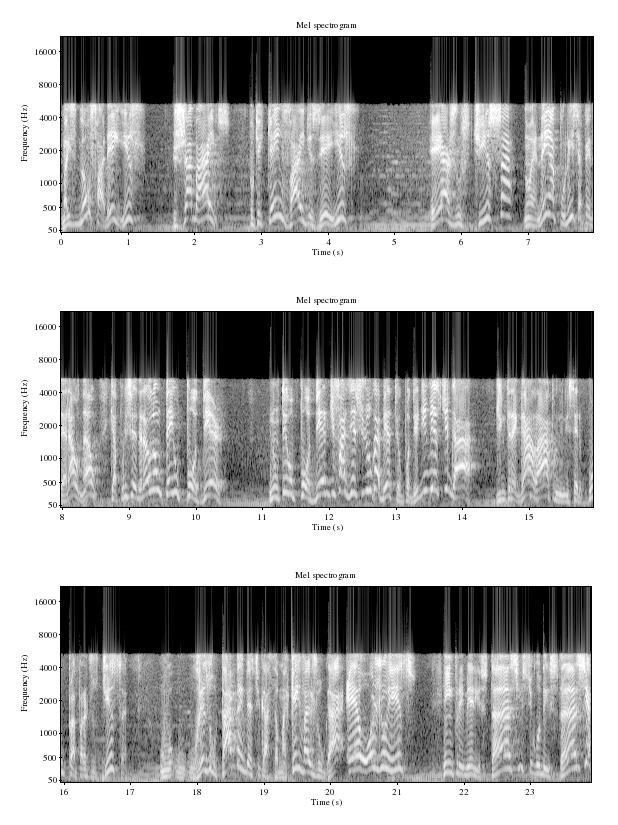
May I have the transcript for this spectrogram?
mas não farei isso, jamais, porque quem vai dizer isso é a justiça, não é nem a Polícia Federal, não, que a Polícia Federal não tem o poder não tem o poder de fazer esse julgamento, tem o poder de investigar, de entregar lá para o Ministério Público, para a Justiça, o, o, resultado da investigação. Mas quem vai julgar é o juiz. Em primeira instância, em segunda instância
